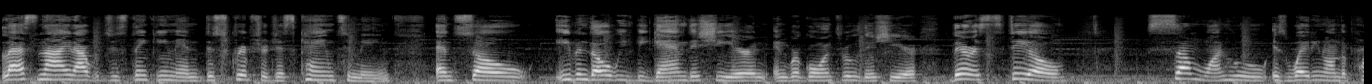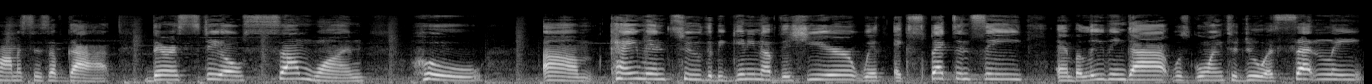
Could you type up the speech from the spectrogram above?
last night I was just thinking, and this scripture just came to me, and so even though we've began this year and, and we're going through this year, there is still someone who is waiting on the promises of God. There is still someone who um, came into the beginning of this year with expectancy and believing God was going to do it suddenly,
